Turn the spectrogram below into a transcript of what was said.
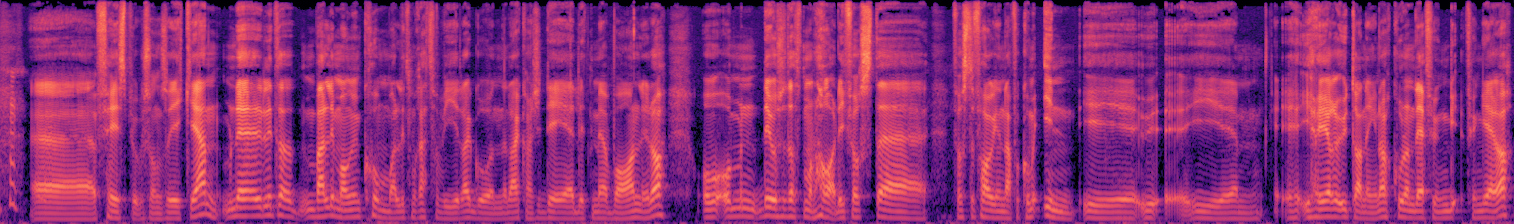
eh, Facebook og sånn som gikk igjen. Men det er litt at veldig mange kommer liksom rett fra videregående, der kanskje det er litt mer vanlig, da. Og, og, men det er jo også derfor man har de første, første fagene der for å komme inn i, i, i, i høyere utdanning, da, hvordan det fungerer.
